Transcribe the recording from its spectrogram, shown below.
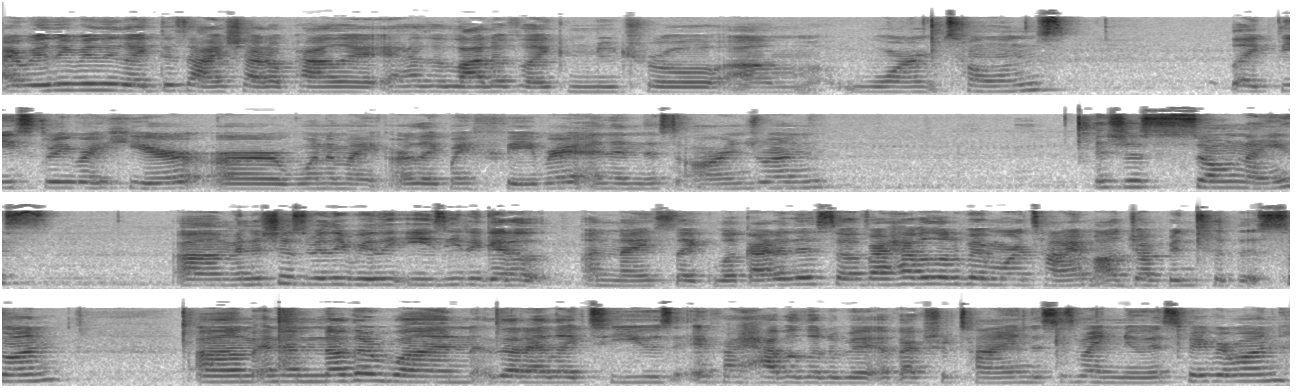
I really, really like this eyeshadow palette. It has a lot of like neutral, um, warm tones. like these three right here are one of my, are like my favorite. And then this orange one is just so nice. Um, and it's just really, really easy to get a, a nice like look out of this. So if I have a little bit more time, I'll jump into this one. Um, and another one that I like to use if I have a little bit of extra time, this is my newest favorite one.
